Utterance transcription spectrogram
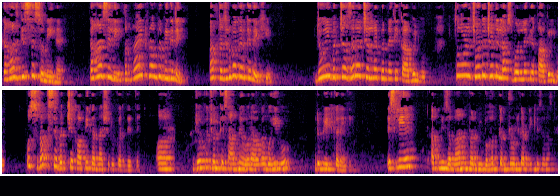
کہاں کس سے سنی ہے؟ کہاں سے لی؟ رائٹ فرام دا بگننگ آپ تجربہ کر کے دیکھیے۔ جو ہی بچہ ذرا چلنے پھرنے کے قابل ہو، تھوڑے چھوٹے چھوٹے لفظ بولنے کے قابل ہو، اس وقت سے بچے کاپی کرنا شروع کر دیتے اور جو کچھ ان کے سامنے ہو رہا ہوگا، وہی وہ ریپیٹ کریں گے۔ اس لیے اپنی زبان پر بھی بہت کنٹرول کرنے کی ضرورت ہے۔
